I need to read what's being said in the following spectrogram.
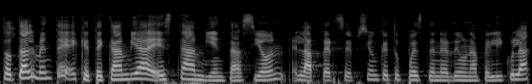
Totalmente que te cambia esta ambientación, la percepción que tú puedes tener de una película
